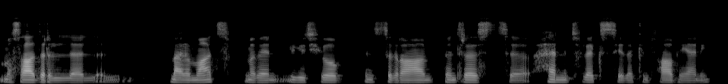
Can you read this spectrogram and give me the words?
مصادر المعلومات ما بين اليوتيوب إنستغرام بنترست أحيانا نتفلكس إذا كنت فاضي يعني.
